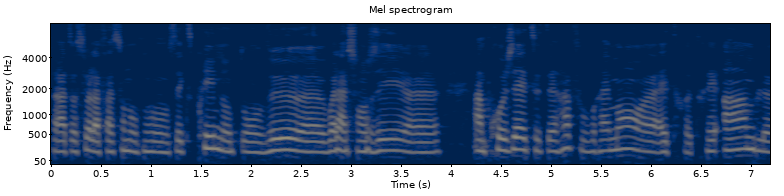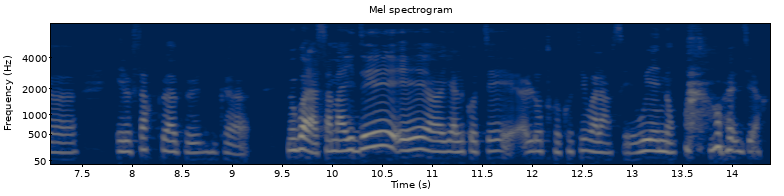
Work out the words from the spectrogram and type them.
faire attention à la façon dont on s'exprime, dont on veut euh, voilà changer euh, un projet, etc. Il faut vraiment être très humble et le faire peu à peu. Donc, donc voilà, ça m'a aidé et il y a le côté, l'autre côté, voilà, c'est oui et non, on va dire.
